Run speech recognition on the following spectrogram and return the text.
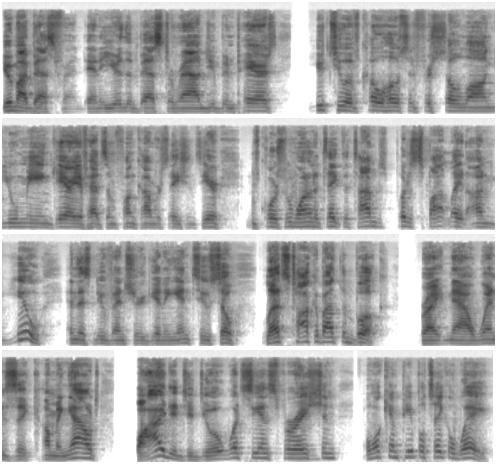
you're my best friend, Danny. You're the best around. You've been pairs. You two have co-hosted for so long. You, me, and Gary have had some fun conversations here. And of course, we wanted to take the time to put a spotlight on you and this new venture you're getting into. So let's talk about the book right now. When's it coming out? Why did you do it? What's the inspiration? And what can people take away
